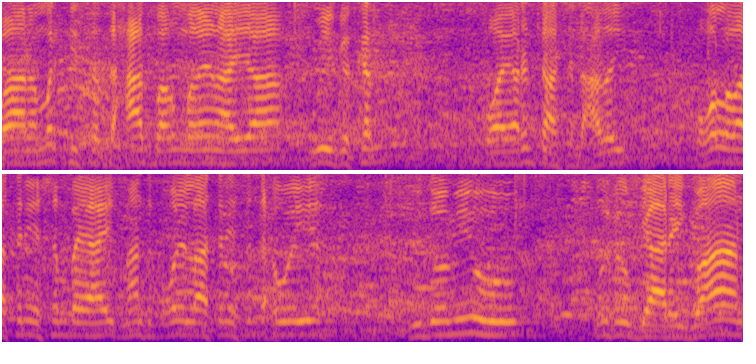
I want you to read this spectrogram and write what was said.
Waana markii saddexaad baan u malaynayaa wiigga kan oo ay arrintaasi dhacday. Boqol labaatan iyo shan bay ahayd maanta boqol iyo labaatan iyo saddex weeye guddoomiyuhu wuxuu gaaray go'aan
